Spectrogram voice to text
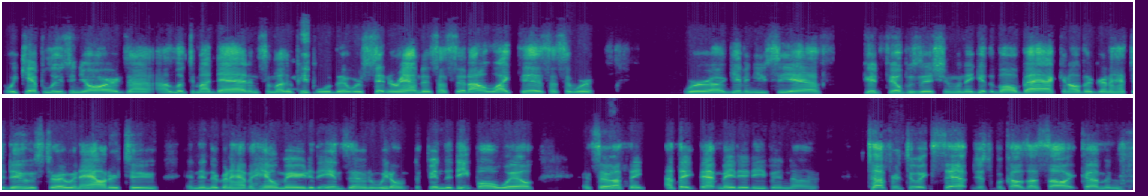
We kept losing yards. I, I looked at my dad and some other people that were sitting around us. I said, I don't like this. I said, we're we're uh, giving UCF good field position when they get the ball back, and all they're going to have to do is throw an out or two, and then they're going to have a hail mary to the end zone, and we don't defend the deep ball well. And so I think I think that made it even uh, tougher to accept just because I saw it coming.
